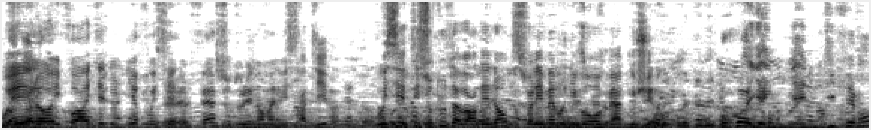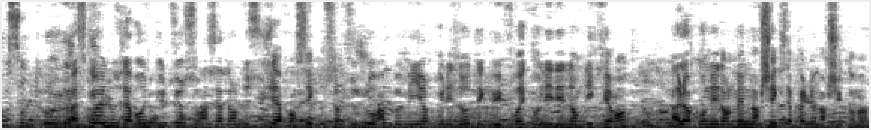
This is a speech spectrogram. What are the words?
Oui, alors il faut arrêter de le dire, il faut essayer de le faire, surtout les normes administratives essayer surtout d'avoir des normes qui soient les mêmes au niveau européen que chez nous. Pourquoi il y, a une, différence entre la Parce que nous avons une culture sur un certain nombre de sujets à penser que nous sommes toujours un peu meilleurs que les autres et qu'il faudrait qu'on ait des normes différentes alors qu'on est dans le même marché qui s'appelle le marché commun.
